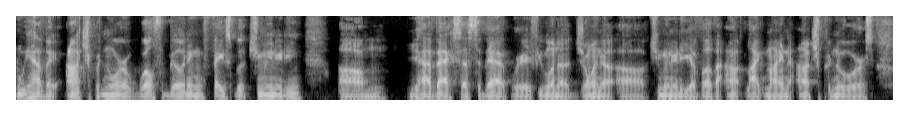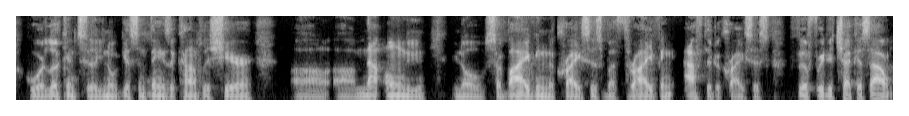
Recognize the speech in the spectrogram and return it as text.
we have an entrepreneur wealth building Facebook community. Um, you have access to that where if you want to join a, a, community of other like-minded entrepreneurs who are looking to you know get some things accomplished here uh, um, not only you know surviving the crisis but thriving after the crisis feel free to check us out.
